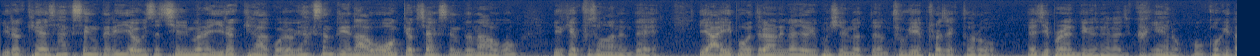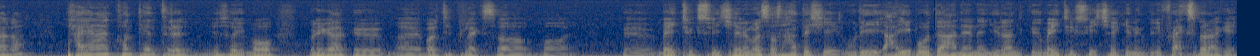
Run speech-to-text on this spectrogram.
이렇게 해서 학생들이 여기서 질문을 이렇게 하고 여기 학생들이 나오고 원격지 학생도 나오고 이렇게 구성하는데 이 아이보드라는 건 여기 보시는 것처럼 두 개의 프로젝터로 edge blending을 해가지고 크게 해놓고 거기다가 다양한 컨텐츠를 소위 뭐 우리가 그 어, multiplexer 뭐 그 matrix switch 이런 걸 써서 하듯이 우리 아이보드 안에는 이런 그 matrix switch 기능들이 flexible하게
